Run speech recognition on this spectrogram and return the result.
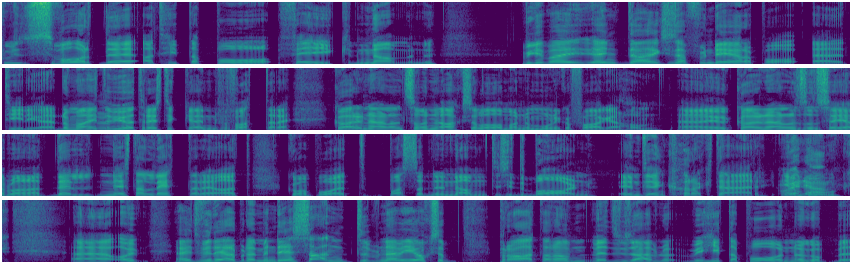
hur svårt det är att hitta på fake namn. Vilket man, jag inte har riktigt funderat på eh, tidigare. De har intervjuat tre stycken författare. Karin Erlandsson, Axel Åhman och Monica Fagerholm. Eh, Karin Erlandsson säger bland annat att det är nästan lättare att komma på ett passande namn till sitt barn än till en karaktär i en bok. Eh, och jag har inte funderat på det, men det är sant. När vi också pratar om, vet du, så här, vi hittar på något, eh,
